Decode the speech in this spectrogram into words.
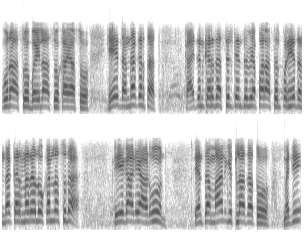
गुरा असो बैला असो काय असो हे धंदा करतात. काय जण करत असेल त्यांचा व्यापार असेल पण हे धंदा करणाऱ्या लोकांना सुद्धा ते गाडी अडवून त्यांचा माल घेतला जातो. म्हणजे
